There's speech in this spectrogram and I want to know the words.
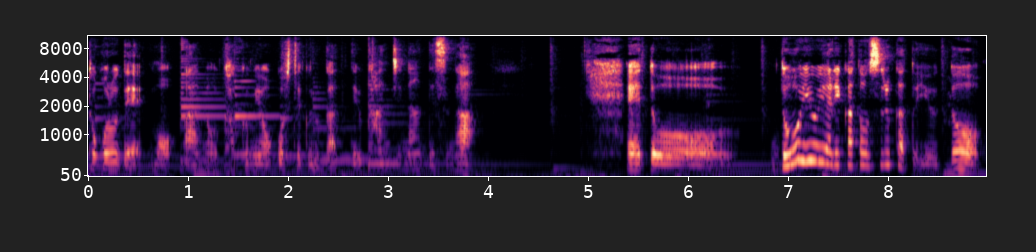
ところでもあの革命を起こしてくるかっていう感じなんですがえっ、ー、とどういうやり方をするかというと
